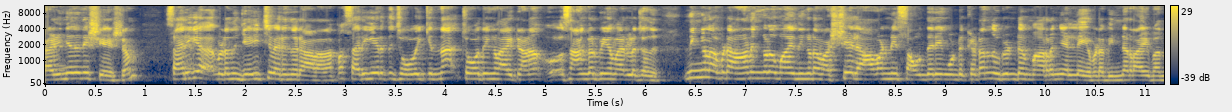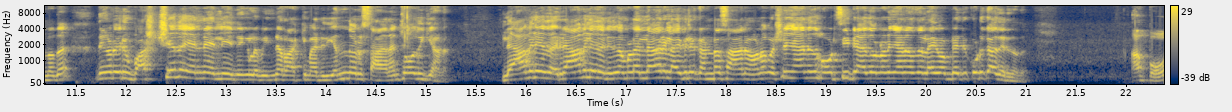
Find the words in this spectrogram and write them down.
കഴിഞ്ഞതിന് ശേഷം സരിക ഇവിടെ നിന്ന് ജയിച്ചു വരുന്ന ഒരാളാണ്. അപ്പൊ സരികരത്ത് ചോദിക്കുന്ന ചോദ്യങ്ങളായിട്ടാണ് സാങ്കല്പികമായിട്ടുള്ള ചോദ്യം. നിങ്ങൾ അവിടെ ആണുങ്ങളുമായി നിങ്ങളുടെ വശ്യ ലാവണ്യ സൗന്ദര്യം കൊണ്ട് കിടന്നുരുണ്ട് മറിഞ്ഞല്ലേ ഇവിടെ വിന്നറായി വന്നത്? നിങ്ങളുടെ ഒരു വശ്യത തന്നെയല്ലേ നിങ്ങൾ വിന്നറാക്കി മാറ്റിയത് എന്നൊരു സാധനം ചോദിക്കുകയാണ്. രാവിലെ രാവിലെ തന്നെ ഇത് നമ്മളെല്ലാവരും ലൈവിൽ കണ്ട സാധനമാണ്. പക്ഷേ ഞാനിത് ഹോട്ട് സീറ്റ് ആയതുകൊണ്ടാണ് ഞാനൊന്ന് ലൈവ് അപ്ഡേറ്റ് കൊടുക്കാതിരുന്നത്. അപ്പോൾ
